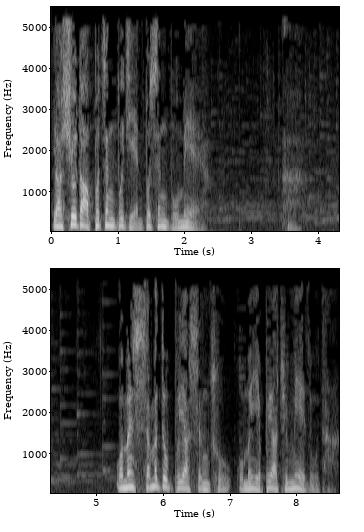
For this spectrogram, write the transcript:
要修到不增不减、不生不灭呀！啊，我们什么都不要生出，我们也不要去灭入它。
